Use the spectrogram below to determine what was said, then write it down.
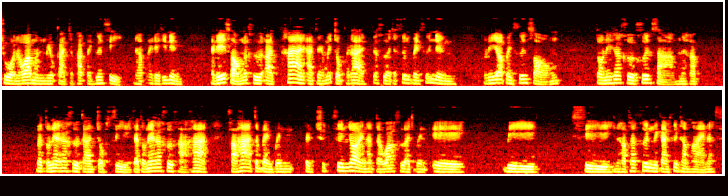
ชัวร์นะว่ามันมีโอกาสจะพักไปขึ้น4นะครับไอเดียที่1ไอเดียที่2ก็คืออาจ5อาจจะยังไม่จบก็ได้ ก็คืออาจจะขึ้นเป็นขึ้น1ตัวนี้ย่อเป็นขึ้น2ตัวนี้ก็คือขึ้น3นะครับ และตัวนี้ก็คือการจบ4แต่ตัวนี้ก็คือขา5ขา5จะแบ่งเป็นเป็นชุดขึ้นย่อยนะแต่ว่าคืออาจจะเป็น A B C นะครับ ถ้าขึ้นมีการขึ้นทำหายนะ C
